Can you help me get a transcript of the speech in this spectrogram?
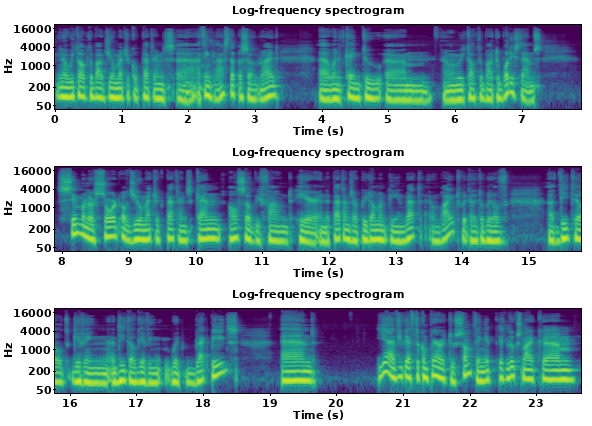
you know we talked about geometrical patterns. Uh, I think last episode, right? Uh, when it came to um, when we talked about the body stamps, similar sort of geometric patterns can also be found here, and the patterns are predominantly in red and white with a little bit of uh, detailed giving, detail giving with black beads, and yeah, if you have to compare it to something, it, it looks like um,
